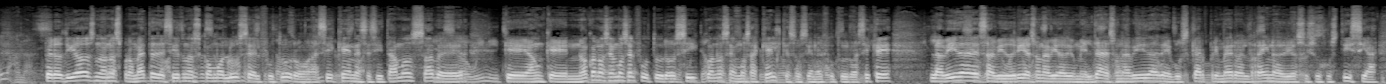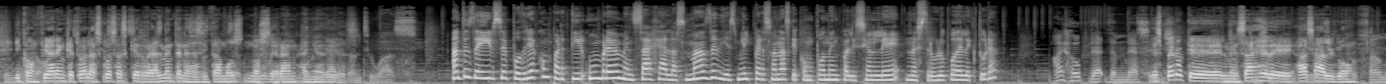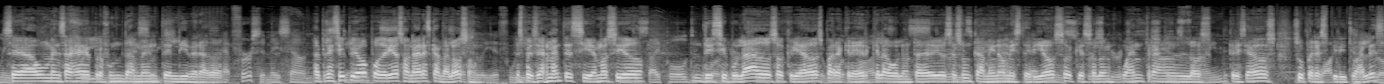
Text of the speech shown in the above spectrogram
Pero Dios no nos promete decirnos cómo luce el futuro, así que necesitamos saber que aunque no conocemos el futuro, sí conocemos aquel que sostiene el futuro. Así que la vida de sabiduría es una vida de humildad, es una vida de buscar primero el reino de Dios y su justicia y confiar en que todas las cosas que realmente necesitamos nos serán añadidas. Antes de irse, ¿podría compartir un breve mensaje a las más de 10.000 personas que componen Coalición Lee, nuestro grupo de lectura? Espero que el mensaje de haz algo sea un mensaje profundamente liberador. Al principio podría sonar escandaloso, especialmente si hemos sido discipulados o criados para creer que la voluntad de Dios es un camino misterioso que solo encuentran los cristianos super espirituales.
